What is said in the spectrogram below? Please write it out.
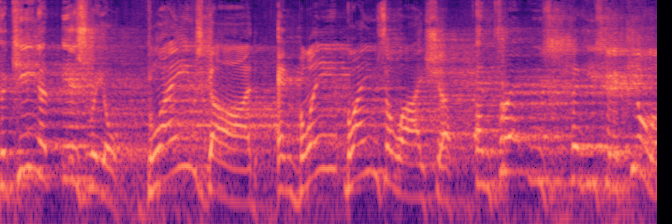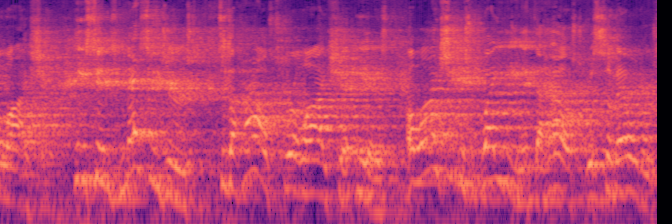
the king of Israel blames God and blame, blames Elisha and threatens that he's going to kill Elisha. He sends messengers to the house where Elisha is. Elisha is waiting at the house with some elders.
